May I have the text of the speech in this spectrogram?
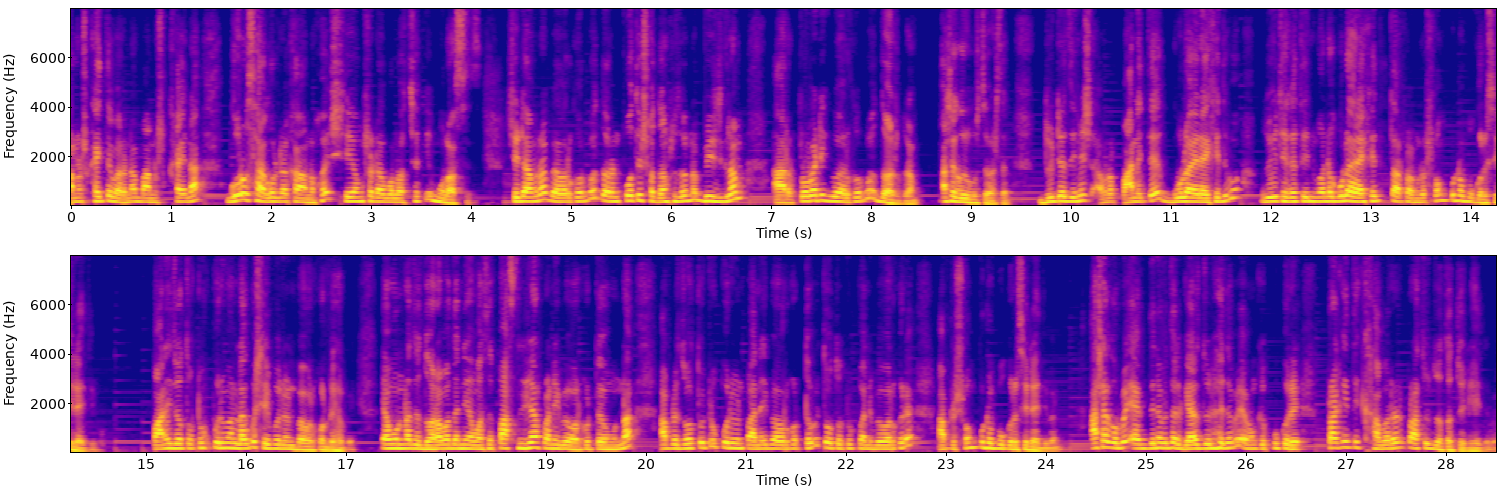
মানুষ খাইতে পারে না, মানুষ খায় না, গরু ছাগলটা খাওয়ানো হয়, সেই অংশটা বলা হচ্ছে কি মোলাসিস সেটা আমরা ব্যবহার করব ধরেন প্রতি শতাংশের জন্য বিশ গ্রাম, আর প্রোবায়োটিক ব্যবহার করব দশ গ্রাম। আশা করি বুঝতে পারছেন। দুইটা জিনিস আমরা পানিতে গুলায় রেখে দিব, দুই থেকে তিন ঘণ্টা গুলায় রেখে দিব তারপর আমরা সম্পূর্ণ পুকুরে ছিটাই দিব। পানি যতটুকু পরিমাণ লাগবে সেই পরিমাণ ব্যবহার করলে হবে। এমন না যে ধরাবাধা নিয়ম আছে পাঁচ লিটার পানি ব্যবহার করতে এমন না। আপনি যতটুকু পরিমাণ পানি ব্যবহার করতে হবে ততটুকু পানি ব্যবহার করে আপনি সম্পূর্ণ পুকুরে ছিটাই দেবেন। আশা করব একদিনের ভিতরে গ্যাস দূর হয়ে যাবে এবং পুকুরে প্রাকৃতিক খাবারের প্রাচুর্যতা তৈরি হয়ে যাবে।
